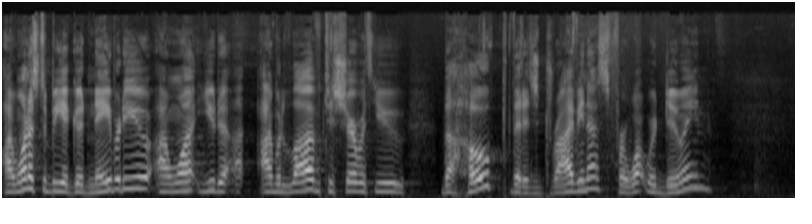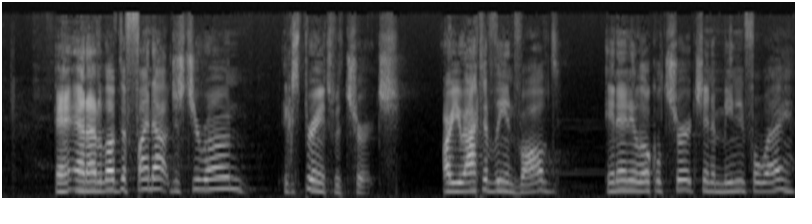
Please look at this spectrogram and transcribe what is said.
I want us to be a good neighbor to you. I want you to, I would love to share with you the hope that is driving us for what we're doing. And, and I'd love to find out just your own experience with church. Are you actively involved in any local church in a meaningful way?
